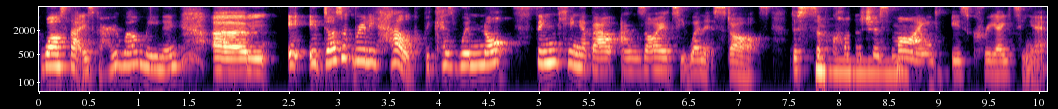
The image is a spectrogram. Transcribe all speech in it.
whilst that is very well meaning um, it, it doesn't really help because we're not thinking about anxiety when it starts. The subconscious mm. mind is creating it.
